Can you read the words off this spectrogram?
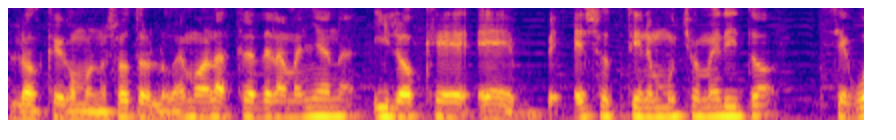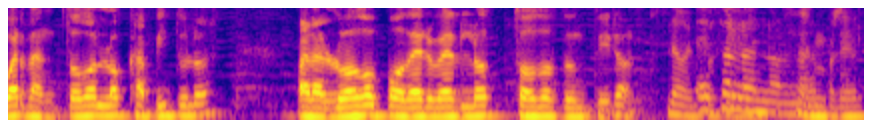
Los que como nosotros lo vemos a las 3 de la mañana y los que, eh, esos tienen mucho mérito, se guardan todos los capítulos para luego poder verlos todos de un tirón. No, Eso no es normal. Eso es imposible.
